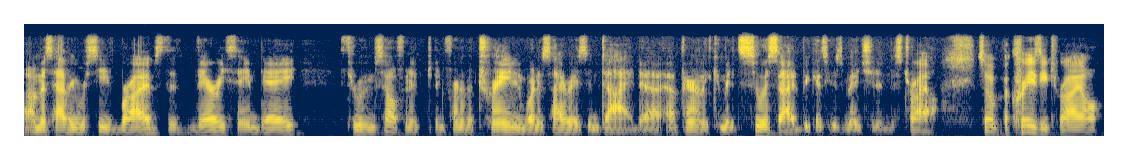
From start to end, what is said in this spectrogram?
um, as having received bribes the very same day, threw himself in, a, in front of a train in Buenos Aires and died. Uh, apparently committed suicide because he was mentioned in this trial. So a crazy trial.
